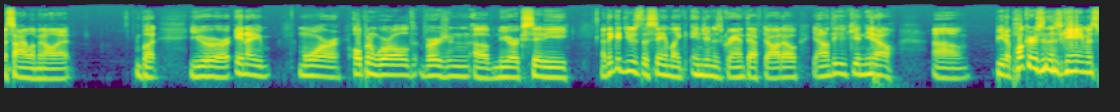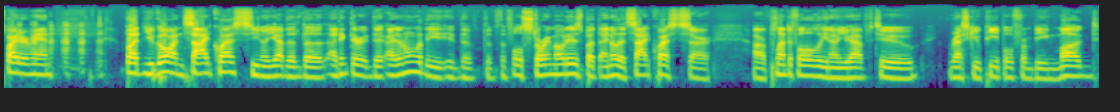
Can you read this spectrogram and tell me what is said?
Asylum and all that but you're in a more open world version of New York City. I think it used the same like engine as Grand Theft Auto. Yeah, I don't think you can, you know, um, beat up hookers in this game as Spider Man. but you go on side quests. You know, you have the the. I think they're. they're I don't know what the, the the the full story mode is, but I know that side quests are are plentiful. You know, you have to rescue people from being mugged.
